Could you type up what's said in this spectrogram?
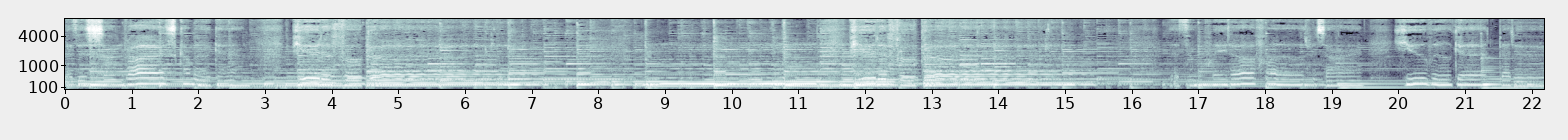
Let the sunrise come again, beautiful girl. Beautiful girl. Let the weight of world resign. You will get better.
